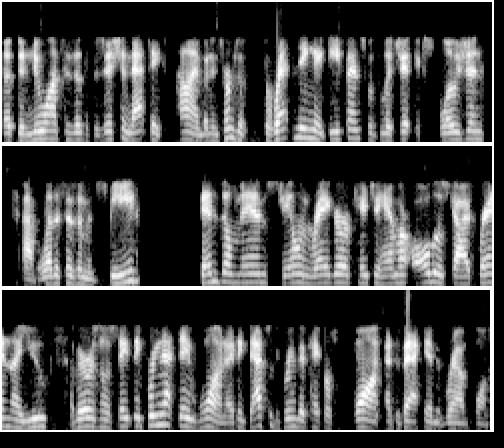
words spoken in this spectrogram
the, the nuances of the position that takes time. But in terms of threatening a defense with legit explosion, athleticism, and speed, Denzel Mims, Jalen Reagor, KJ Hamler, all those guys, Brandon Aiyuk of Arizona State, they bring that day one. I think that's what the Green Bay Packers want at the back end of round one.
